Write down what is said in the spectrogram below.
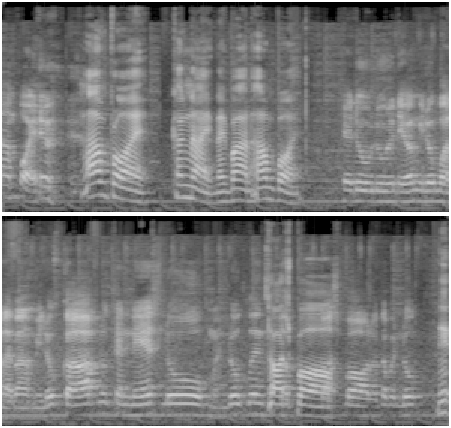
ห้ามปล่อยให้ห้ามปล่อย ข้างในในบ้านห้ามปล่อย เดี๋ยวดูดูดีว่ามีลูกบอลอะไรบ้าง มีลูกกอล์ฟ ลูกเทนนิส ลูกเหมือนลูกเล่น Dodgeball ดอ g บอล แล้วก็เป็นลูกนี่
